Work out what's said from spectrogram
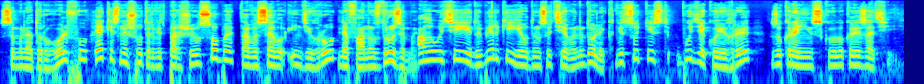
симулятор гольфу, якісний шутер від першої особи та веселу інді-гру для фану з друзями. Але у цієї добірки є один суттєвий недолік: відсутність будь-якої гри з українською локалізацією.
